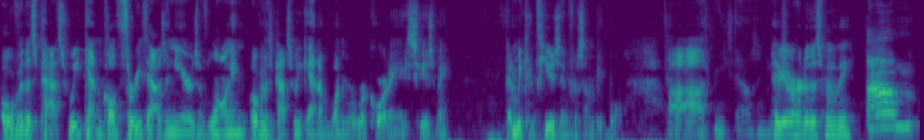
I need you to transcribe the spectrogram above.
over this past weekend called 3000 Years of Longing. Over this past weekend of when we're recording, excuse me. going to be confusing for some people. Uh, 3,000 have you ever heard of this movie? Um,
